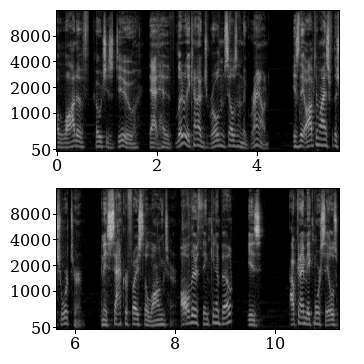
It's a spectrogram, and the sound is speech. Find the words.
a lot of coaches do that have literally kind of drove themselves in the ground is they optimize for the short term and they sacrifice the long term. All they're thinking about is how can I make more sales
